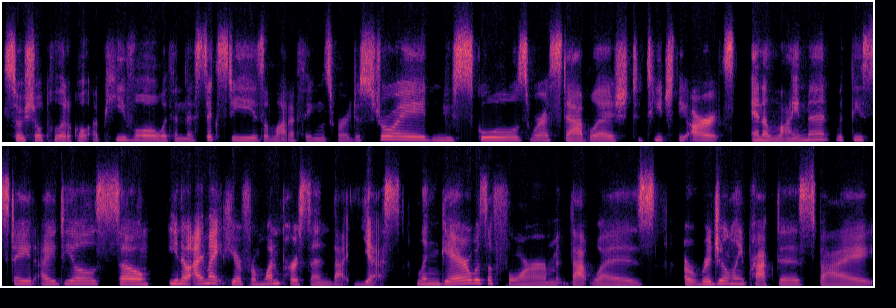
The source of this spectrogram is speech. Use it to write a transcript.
social political upheaval within the 60s. A lot of things were destroyed, new schools were established to teach the arts in alignment with these state ideals. So, you know, I might hear from one person that yes, Lengger was a form that was originally practiced by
